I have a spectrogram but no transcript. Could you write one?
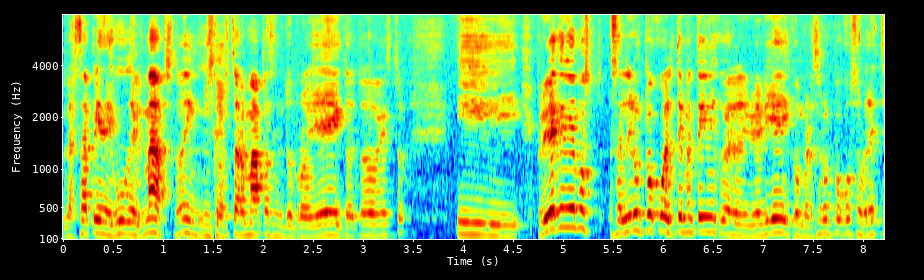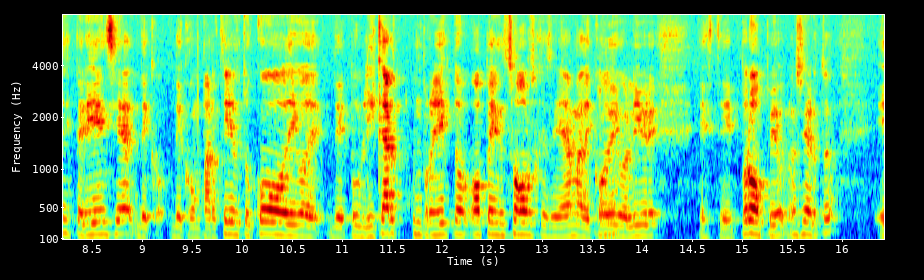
las APIs de Google Maps, ¿no? Incrustar mapas en tu proyecto, todo esto. Y, pero ya queríamos salir un poco del tema técnico de la librería y conversar un poco sobre esta experiencia de, de compartir tu código, de, de publicar un proyecto open source que se llama de código libre este, propio, ¿no es cierto? Y,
